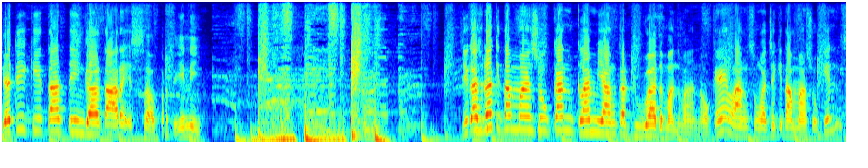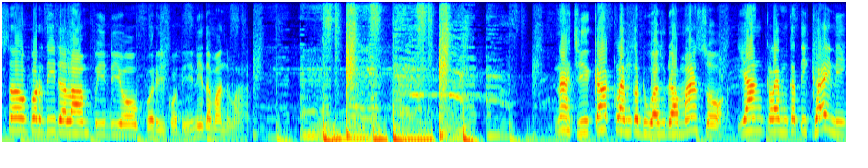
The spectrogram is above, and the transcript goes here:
Jadi kita tinggal tarik seperti ini. Jika sudah kita masukkan klem yang kedua teman-teman. Oke langsung aja kita masukin seperti dalam video berikut ini teman-teman. Nah jika klem kedua sudah masuk Yang klem ketiga ini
